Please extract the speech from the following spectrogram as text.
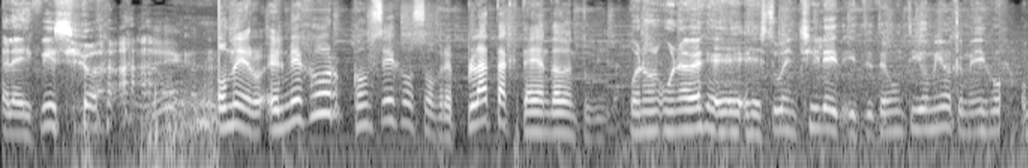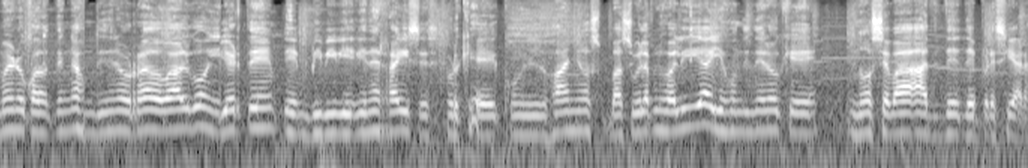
El edificio. Homero, el mejor consejo sobre plata que te hayan dado en tu vida. Bueno, una vez que estuve en Chile y tengo un tío mío que me dijo, Homero, cuando tengas un dinero ahorrado o algo, invierte en bi- bi- bienes raíces, porque con los años va a subir la plusvalía y es un dinero que no se va a de- depreciar.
